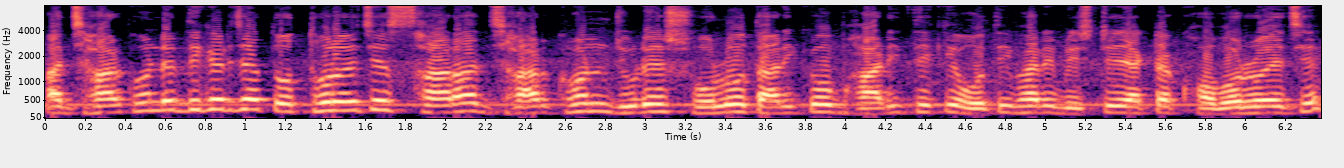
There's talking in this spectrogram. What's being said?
আর ঝাড়খণ্ডের দিকের যা তথ্য রয়েছে, সারা ঝাড়খণ্ড জুড়ে ষোলো তারিখেও ভারী থেকে অতি ভারী বৃষ্টির একটা খবর রয়েছে।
